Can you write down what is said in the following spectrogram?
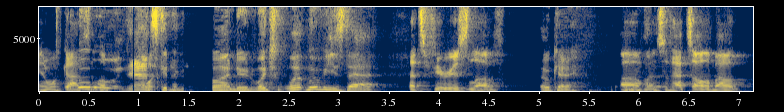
and what God's Ooh, love. That's going to be fun, dude. Which, what movie is that? That's Furious Love. Okay. Um, and so that's all about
